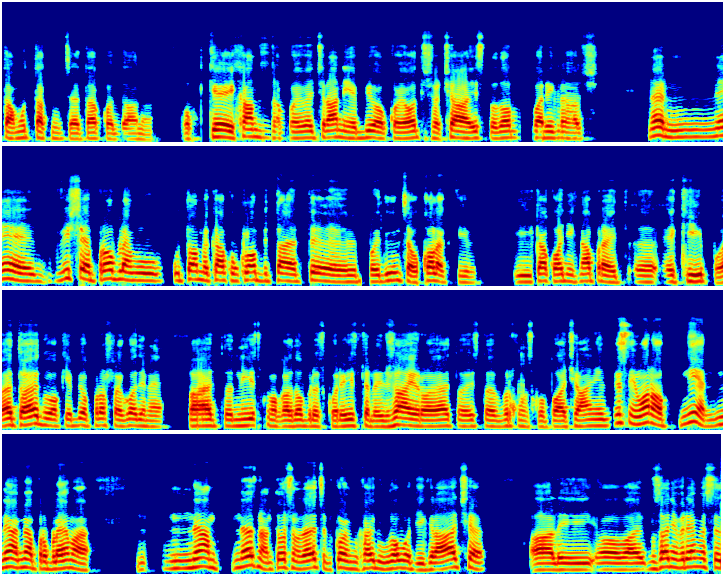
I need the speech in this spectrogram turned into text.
tam utakmice, tako da ono. Ok, Hamza koji je već ranije bio, koji je otišao ča, isto dobar igrač. Ne, ne, više je problem u, u tome kako uklopiti te pojedince u kolektiv i kako od njih napraviti e, ekipu. Eto, Edvok je bio prošle godine, pa eto, nismo ga dobro iskoristili. Žajro, eto, isto je vrhunsko pojačanje. Mislim, ono, nije, nemam ja problema, nemam, ne znam točno recept kojim Hajduk dovodi igrače, ali ovaj, u zadnje vrijeme se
